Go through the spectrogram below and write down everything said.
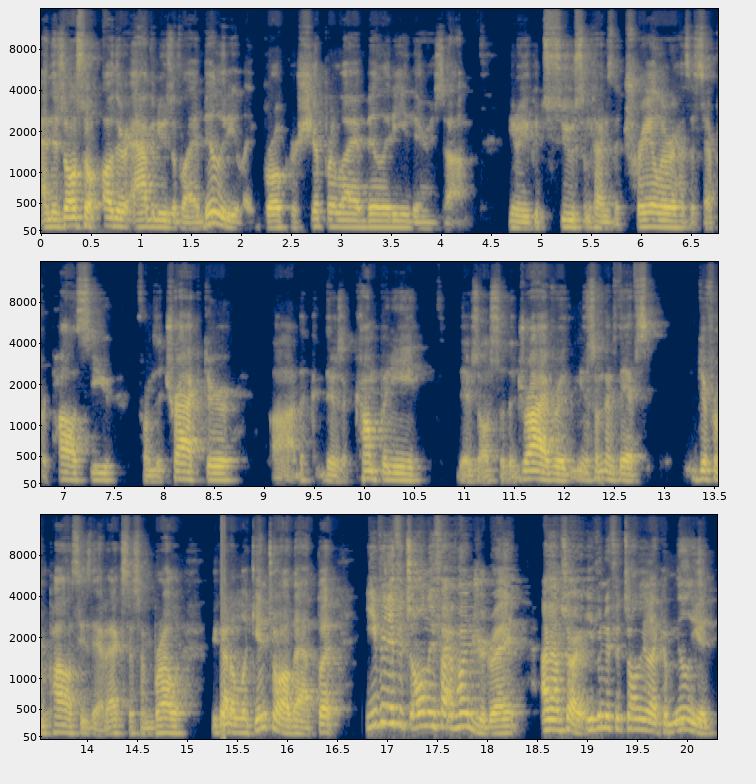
And there's also other avenues of liability like broker shipper liability. There's, um, you know, you could sue. Sometimes the trailer has a separate policy from the tractor. Uh, the, there's a company. There's also the driver. You know, sometimes they have different policies. They have excess umbrella. You got to look into all that. But even if it's only 500, right? I mean, I'm sorry. Even if it's only like a million,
